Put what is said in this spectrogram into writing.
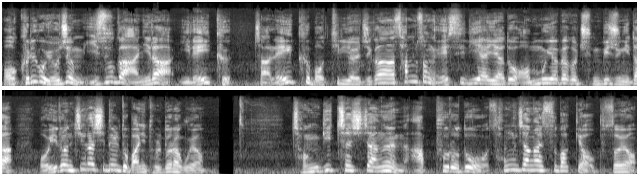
어 그리고 요즘 이수가 아니라 이 레이크 자 레이크 머티리얼즈가 삼성 SDI와도 업무 협약을 준비 중이다. 어 이런 찌라시들도 많이 돌더라고요. 전기차 시장은 앞으로도 성장할 수밖에 없어요.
